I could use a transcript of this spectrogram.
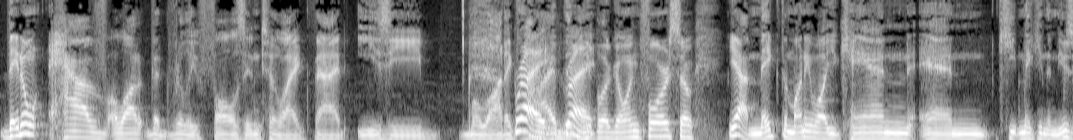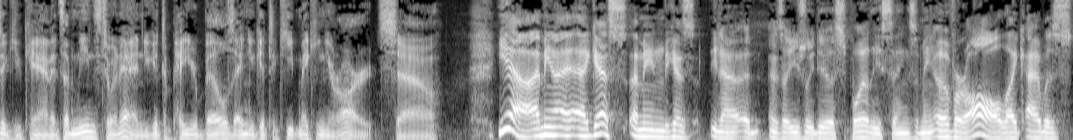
they don't have a lot that really falls into like that easy melodic Right, vibe that right. people are going for. So yeah, make the money while you can and keep making the music you can. It's a means to an end. You get to pay your bills and you get to keep making your art. So Yeah, I mean, I, I guess, I mean, because you know, as I usually do, is spoil these things. I mean, overall, like I was,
